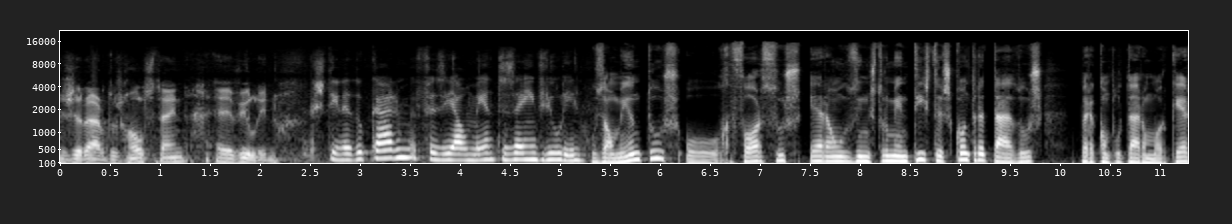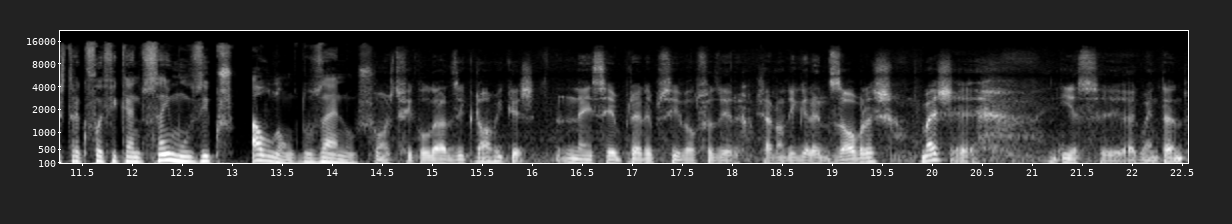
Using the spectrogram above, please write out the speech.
Gerardo Holstein é violino. Cristina do Carmo fazia aumentos em violino. Os aumentos, ou reforços, eram os instrumentistas contratados para completar uma orquestra que foi ficando sem músicos ao longo dos anos. Com as dificuldades económicas, nem sempre era possível fazer, já não digo grandes obras, mas eh, ia-se aguentando.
